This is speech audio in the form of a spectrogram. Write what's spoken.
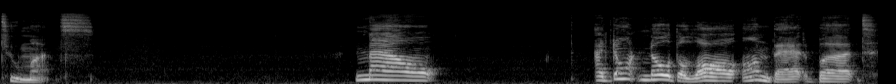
two months. Now, I don't know the law on that, but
